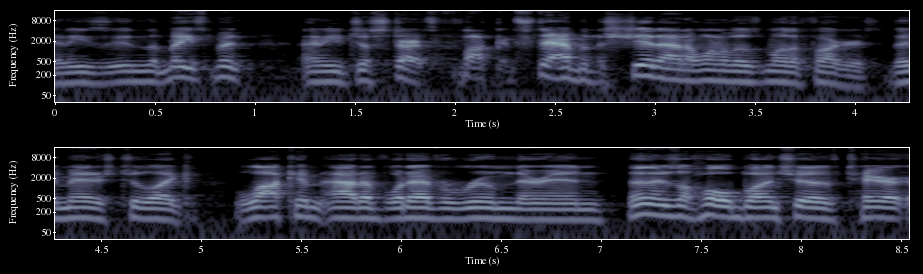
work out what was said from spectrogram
and he's in the basement, and he just starts fucking stabbing the shit out of one of those motherfuckers. They manage to like lock him out of whatever room they're in. Then there's a whole bunch of Tara,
